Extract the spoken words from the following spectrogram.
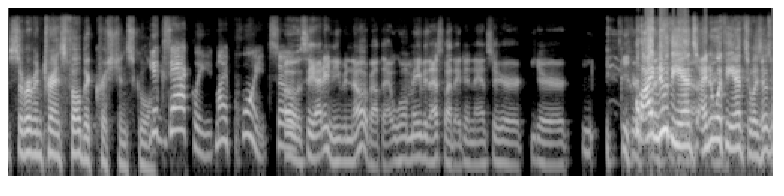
suburban transphobic Christian school. Exactly my point. So Oh, see, I didn't even know about that. Well, maybe that's why they didn't answer your your. your Well, I knew the answer. I knew what the answer was. It was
